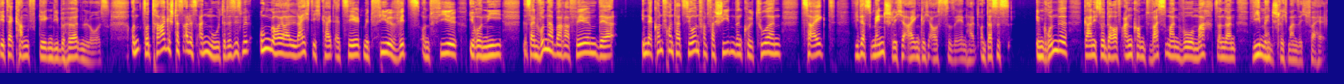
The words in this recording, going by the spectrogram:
geht der Kampf gegen die Behörden los. Und so tragisch das alles anmutet, das ist mit ungeheurer Leichtigkeit erzählt, mit viel Witz und viel Ironie. Das ist ein wunderbarer Film, der in der Konfrontation von verschiedenen Kulturen zeigt, wie das Menschliche eigentlich auszusehen hat. Und dass es im Grunde gar nicht so darauf ankommt, was man wo macht, sondern wie menschlich man sich verhält.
